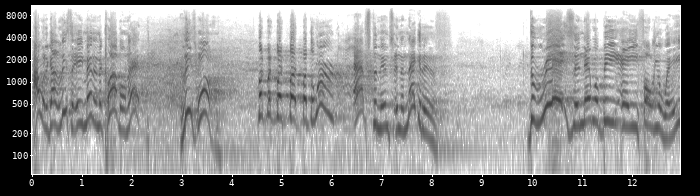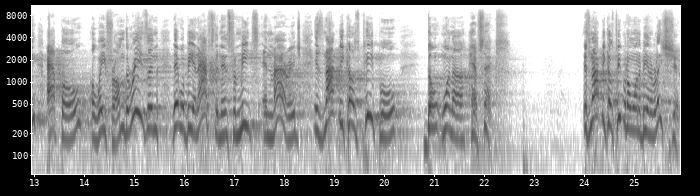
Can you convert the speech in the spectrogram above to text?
I would have got at least an amen in the club on that. At least one. But but but but but the word abstinence in the negative. The reason there will be a falling away, apo, away from, the reason there will be an abstinence from meats and marriage is not because people don't want to have sex. It's not because people don't want to be in a relationship.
